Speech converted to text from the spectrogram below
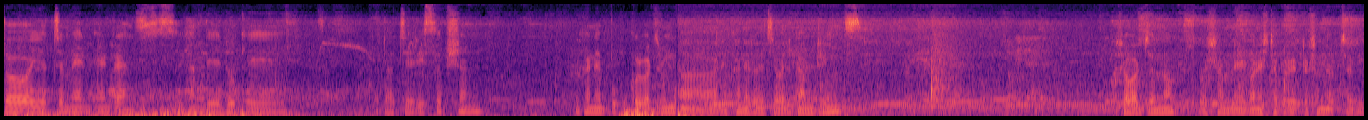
তো এই হচ্ছে মেন এন্ট্রান্স এখান দিয়ে ঢুকে এটা হচ্ছে রিসেপশন এখানে বুক করবার রুম আর এখানে রয়েছে ওয়েলকাম ড্রিঙ্কস সবার জন্য। ওর সামনে গণেশ ঠাকুরের একটা সুন্দর ছবি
